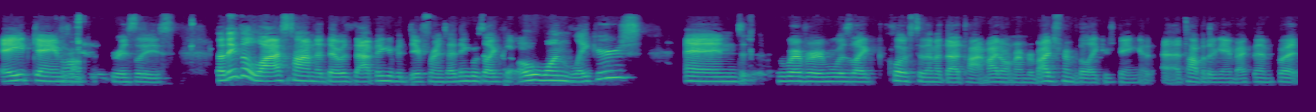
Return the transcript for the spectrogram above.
eight games wow. against the Grizzlies. So I think the last time that there was that big of a difference, I think was like the 01 Lakers and whoever was like close to them at that time. I don't remember, but I just remember the Lakers being at, at top of their game back then. But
